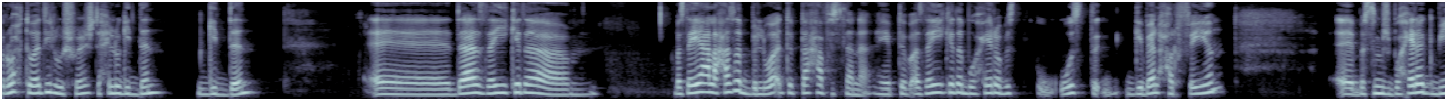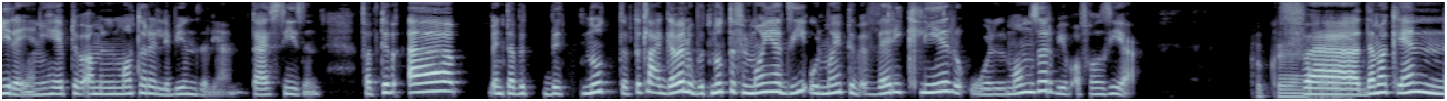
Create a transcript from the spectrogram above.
رحت وادي الوشواش ده حلو جدا جدا. آه، ده زي كده بس هي على حسب الوقت بتاعها في السنة. هي بتبقى زي كده بحيرة بس وسط جبال حرفيا آه، بس مش بحيرة كبيرة يعني هي بتبقى من المطر اللي بينزل يعني بتاع السيزون فبتبقى أنت بت بتنط بتطلع الجبل وبتنط في المية دي والمية بتبقى very clear والمنظر بيبقى فظيع. okay. فده مكان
